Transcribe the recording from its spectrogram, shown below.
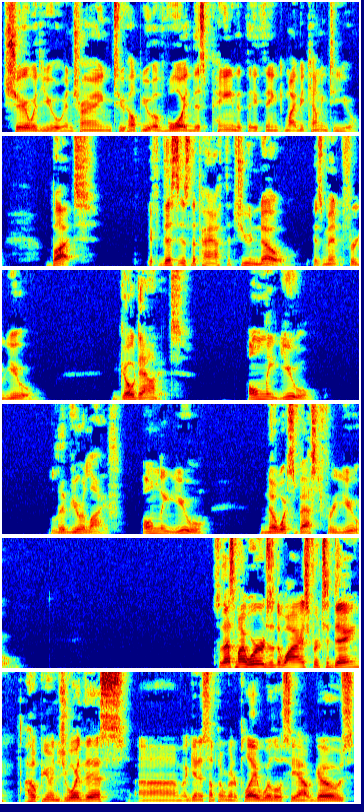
share with you and trying to help you avoid this pain that they think might be coming to you. But if this is the path that you know is meant for you, go down it. Only you live your life. Only you know what's best for you. So that's my words of the wise for today. I hope you enjoyed this. Um, again, it's something we're going to play with. We'll see how it goes.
